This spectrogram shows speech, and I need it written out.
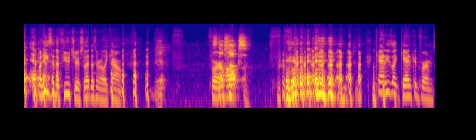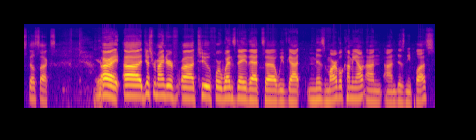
but he's in the future, so that doesn't really count. Yep. For Still all- sucks. can he's like can confirm still sucks. Yep. all right uh just reminder uh too for wednesday that uh we've got ms. Marvel coming out on on disney plus.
